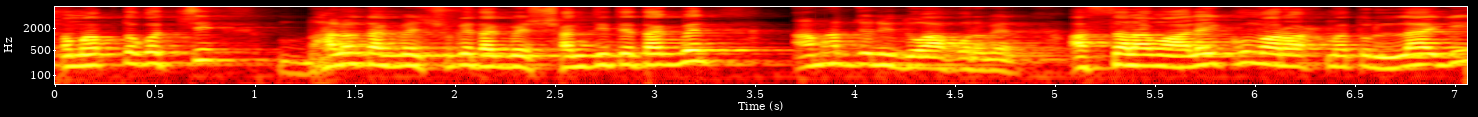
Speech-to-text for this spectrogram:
সমাপ্ত করছি। ভালো থাকবেন, সুখে থাকবেন, শান্তিতে থাকবেন। আমার জন্য দোয়া করবেন। আসসালামু আলাইকুম আর রহমতুল্লাহি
